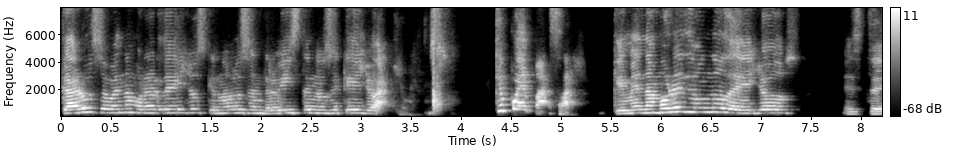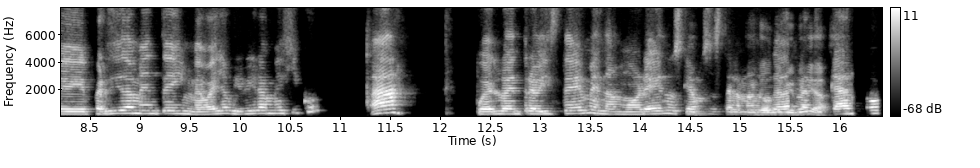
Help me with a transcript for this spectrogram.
Caro se va a enamorar de ellos, que no los entreviste, no sé qué, y yo, ¿qué puede pasar? Que me enamore de uno de ellos, este, perdidamente y me vaya a vivir a México. Ah, pues lo entrevisté, me enamoré, nos quedamos hasta la madrugada platicando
